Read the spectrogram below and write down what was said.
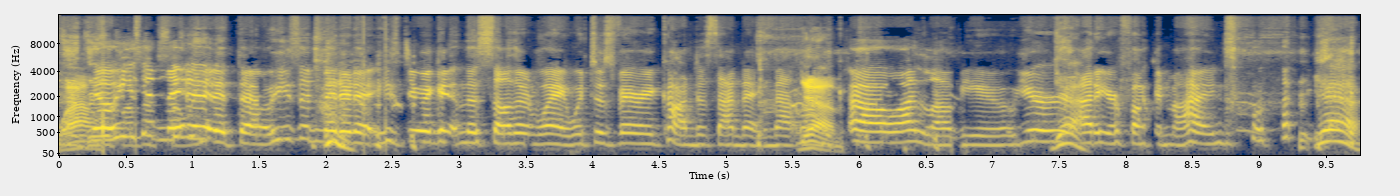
Wow. No, he's admitted it though. He's admitted it. He's doing it in the southern way, which is very condescending. That Yeah. like, oh, I love you. You're Yeah. out of your fucking mind. Yeah,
